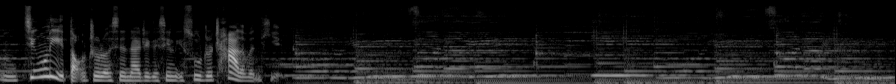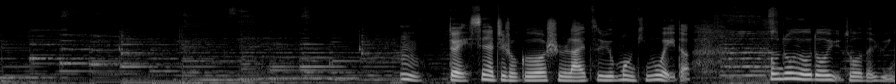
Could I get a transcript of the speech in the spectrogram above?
嗯经历导致了现在这个心理素质差的问题？嗯。对，现在这首歌是来自于孟庭苇的《风中有朵雨做的云》。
